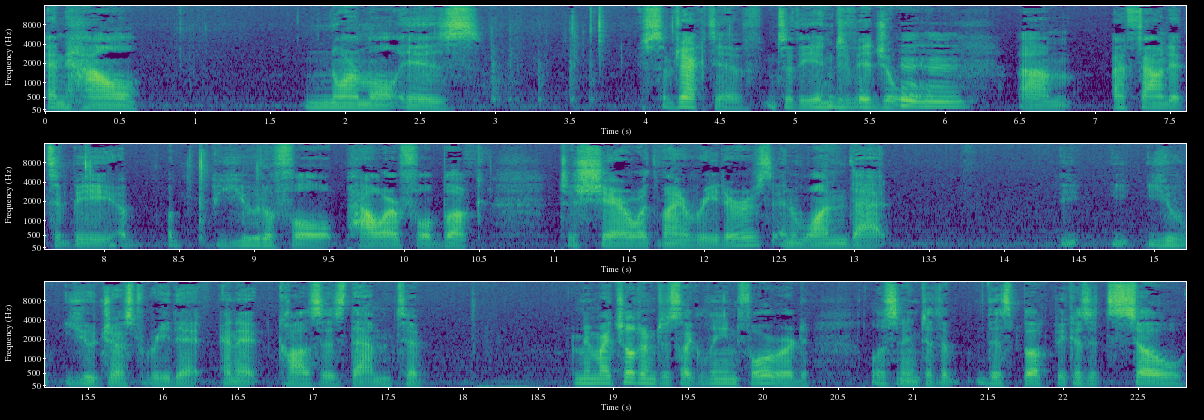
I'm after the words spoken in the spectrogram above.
and how normal is subjective to the individual. Mm-hmm. Um, I found it to be a, a beautiful, powerful book to share with my readers and one that you you just read it and it causes them to I mean my children just like lean forward listening to the this book because it's so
